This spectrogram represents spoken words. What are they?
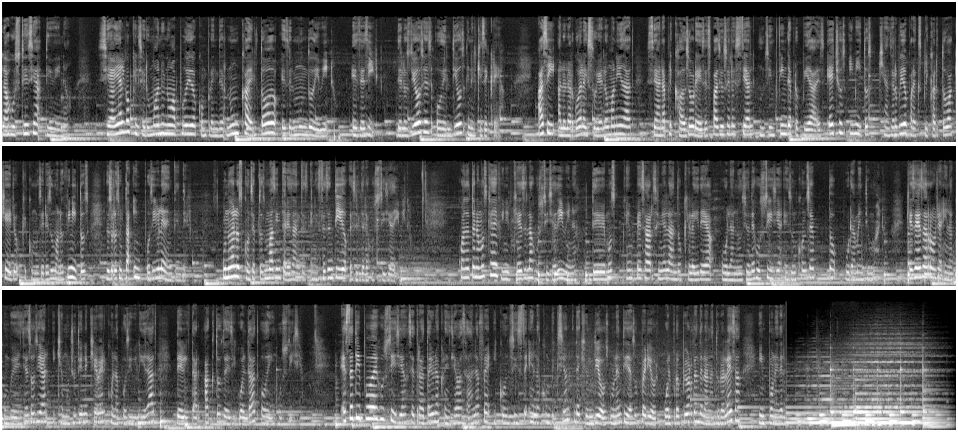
La justicia divina. Si hay algo que el ser humano no ha podido comprender nunca del todo es el mundo divino, es decir, de los dioses o del dios en el que se crea. Así, a lo largo de la historia de la humanidad, se han aplicado sobre ese espacio celestial un sinfín de propiedades, hechos y mitos que han servido para explicar todo aquello que como seres humanos finitos nos resulta imposible de entender. Uno de los conceptos más interesantes en este sentido es el de la justicia divina. Cuando tenemos que definir qué es la justicia divina, debemos empezar señalando que la idea o la noción de justicia es un concepto puramente humano, que se desarrolla en la convivencia social y que mucho tiene que ver con la posibilidad de evitar actos de desigualdad o de injusticia. Este tipo de justicia se trata de una creencia basada en la fe y consiste en la convicción de que un Dios, una entidad superior o el propio orden de la naturaleza imponen el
